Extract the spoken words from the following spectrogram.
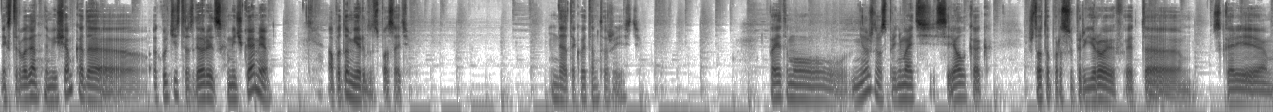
экстравагантным вещам, когда оккультист разговаривает с хомячками, а потом мир идут спасать. Да, такое там тоже есть. Поэтому не нужно воспринимать сериал как что-то про супергероев. Это скорее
